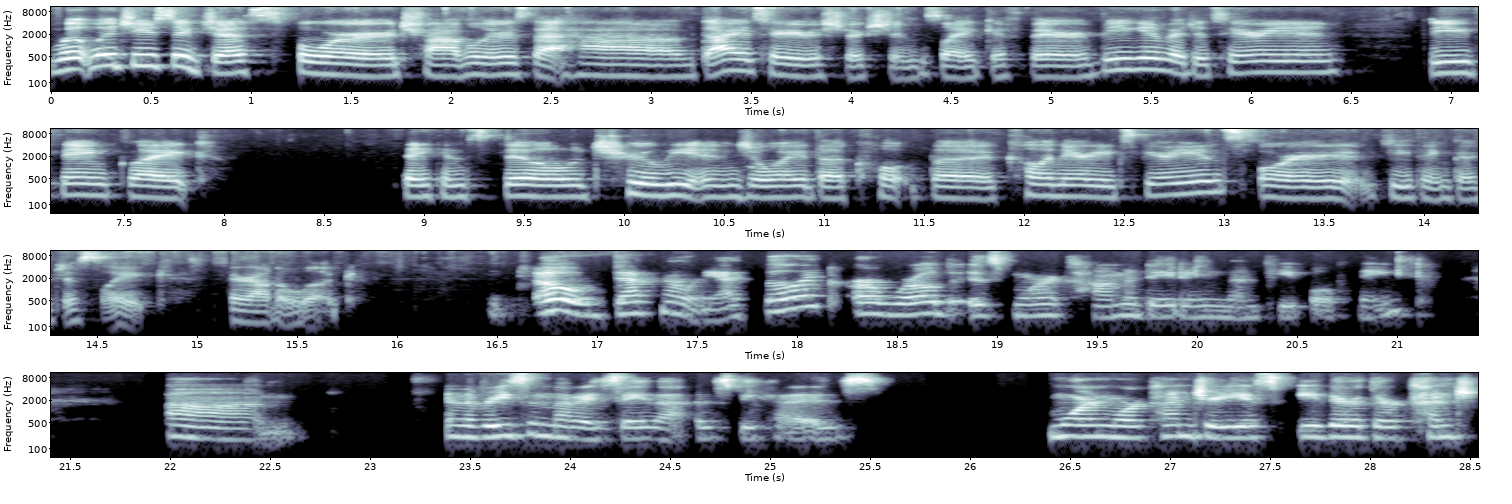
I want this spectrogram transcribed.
What would you suggest for travelers that have dietary restrictions? Like if they're vegan, vegetarian, do you think like they can still truly enjoy the the culinary experience or do you think they're just like they're out of luck? Oh definitely. I feel like our world is more accommodating than people think. Um and the reason that i say that is because more and more countries either their country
